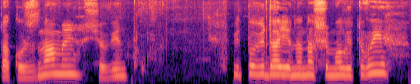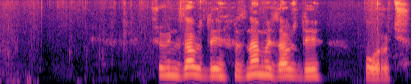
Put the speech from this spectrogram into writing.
також з нами, що Він відповідає на наші молитви, що Він завжди з нами, завжди поруч.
